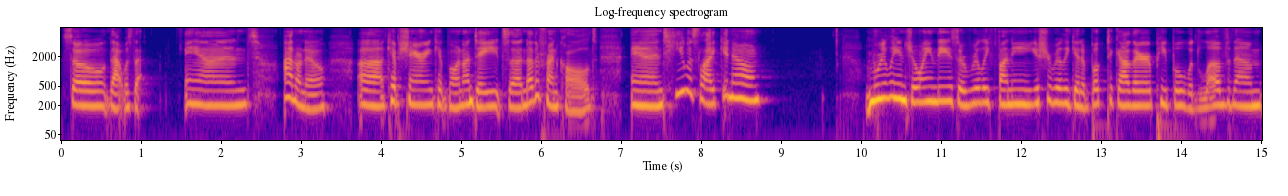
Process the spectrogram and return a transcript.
So that was that, and I don't know. Uh, kept sharing, kept going on dates. Uh, another friend called and he was like, you know, I'm really enjoying these. They're really funny. You should really get a book together. People would love them.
